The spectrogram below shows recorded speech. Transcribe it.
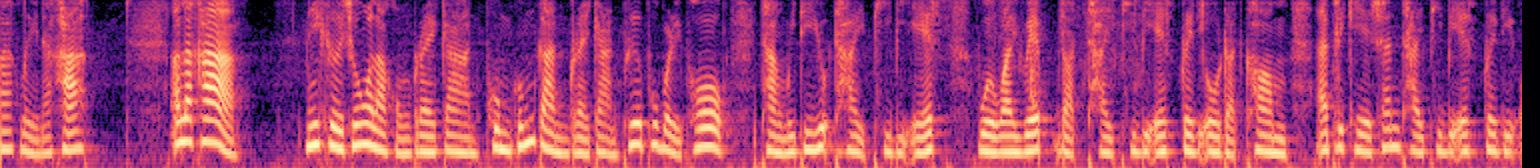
มาก ๆ เลยนะคะ เอาละค่ะ นี่คือช่วงเวลาของรายการภูมิคุ้มกันรายการเพื่อผู้บริโภค ทางวิทยุไทย PBS www.thaipbsradio.com แอปพลิเคชัน Thai PBS Radio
